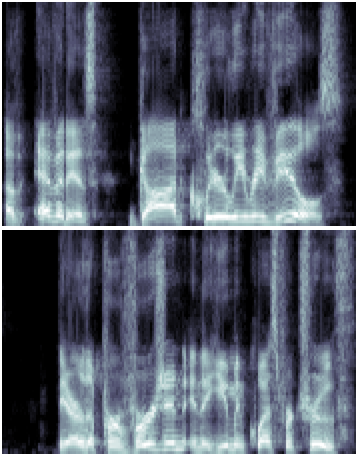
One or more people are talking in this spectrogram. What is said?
of evidence God clearly reveals. They are the perversion in the human quest for truth.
